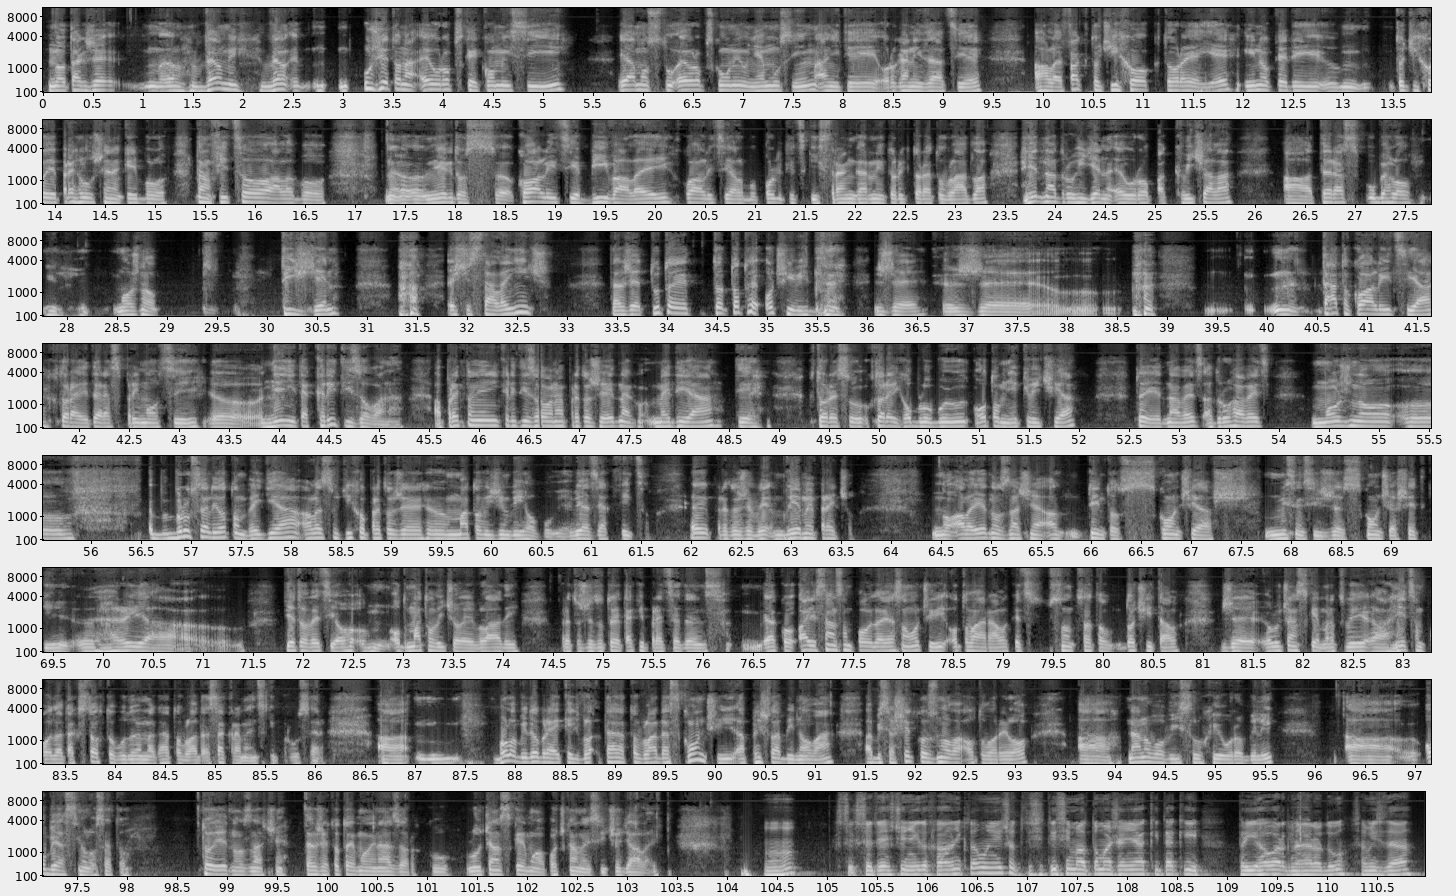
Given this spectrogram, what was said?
No takže no, veľmi, veľmi, už je to na Európskej komisii, ja moc tú Európsku úniu nemusím, ani tie jej organizácie, ale fakt to ticho, ktoré je, inokedy mm, to ticho je prehlúšené, keď bol tam Fico alebo e, niekto z koalície bývalej, koalície alebo politických stran garnitúry, ktorá tu vládla. Hneď na druhý deň Európa kvičala a teraz ubehlo možno týždeň a ešte stále nič. Takže tuto je to, toto je očividné, že, že táto koalícia, ktorá je teraz pri moci, uh, není tak kritizovaná. A preto není kritizovaná, pretože jednak médiá, tie, ktoré, sú, ktoré ich oblúbujú, o tom nekvičia. To je jedna vec. A druhá vec, možno v Bruseli o tom vedia, ale sú ticho, pretože Matovič im vyhovuje. Viac jak Fico. Ej, pretože vie, vieme prečo. No ale jednoznačne a týmto skončia, myslím si, že skončia všetky eh, hry a tieto veci od Matovičovej vlády, pretože toto je taký precedens. Ako, aj sám som povedal, ja som oči otváral, keď som sa to dočítal, že Lučanské mŕtvy a hneď som povedal, tak z tohto budeme mať táto vláda sakramenský prúser. A m, bolo by dobré, keď vl- táto vláda skončí a prišla by nová, aby sa všetko znova otvorilo a na novo výsluchy urobili a objasnilo sa to. To je jednoznačne. Takže toto je môj názor ku Lučanskému a počkáme si, čo ďalej. Uh-huh. Chcete ešte niekto chalani k tomu niečo? Ty si, ty si mal Tomáš nejaký taký príhovor k národu, sa mi zdá?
